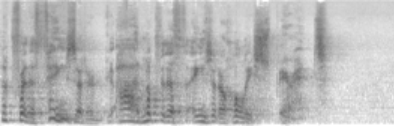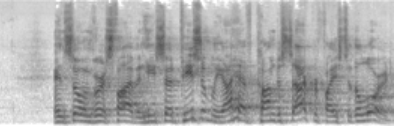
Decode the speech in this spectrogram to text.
Look for the things that are God. Look for the things that are Holy Spirit. And so in verse 5, and he said, Peaceably, I have come to sacrifice to the Lord.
